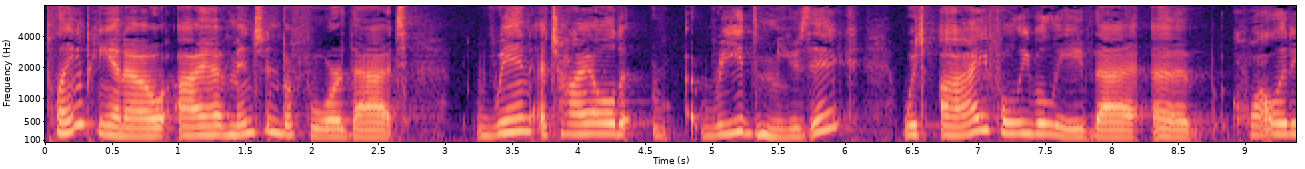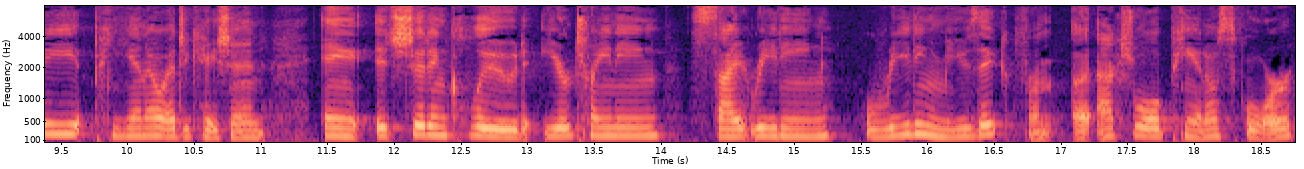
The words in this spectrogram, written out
playing piano, I have mentioned before that when a child reads music, which I fully believe that a quality piano education eh, it should include ear training, sight reading, reading music from an actual piano score,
